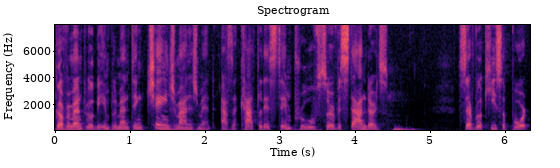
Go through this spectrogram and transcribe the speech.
Government will be implementing change management as a catalyst to improve service standards. Several key support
